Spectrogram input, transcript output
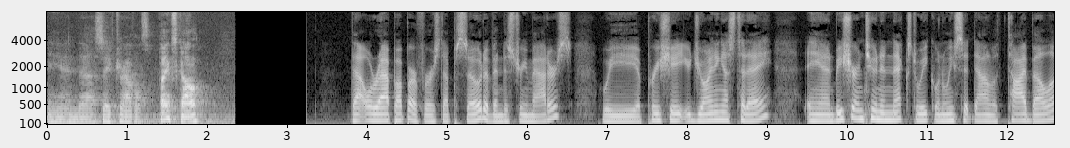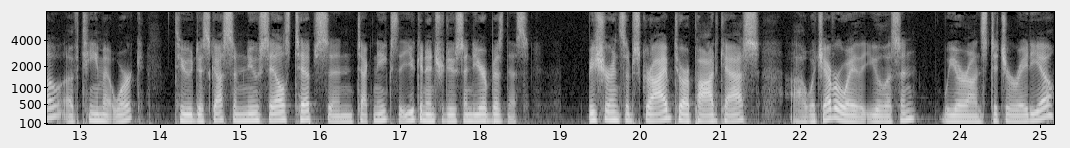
and uh, safe travels. Thanks, Colin. That will wrap up our first episode of Industry Matters. We appreciate you joining us today, and be sure and tune in next week when we sit down with Ty Bello of Team at Work to discuss some new sales tips and techniques that you can introduce into your business. Be sure and subscribe to our podcasts, uh, whichever way that you listen. We are on Stitcher Radio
